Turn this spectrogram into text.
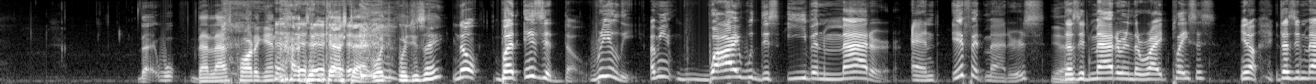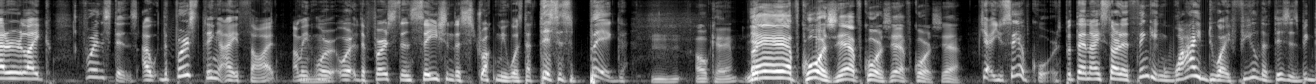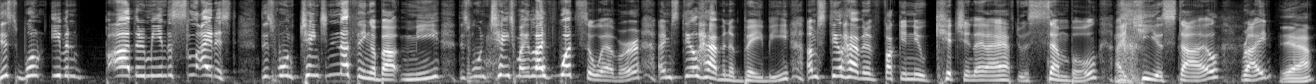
That w- that last part again. I didn't catch that. What what'd you say? No, but is it though? Really? I mean, why would this even matter? And if it matters, Yeah. does it matter in the right places? You know, it doesn't matter. Like, for instance, I, the first thing I thought, I mean, mm-hmm. or, or the first sensation that struck me was that this is big. Mm-hmm. Okay. Yeah, yeah, yeah, of course. Yeah, of course. Yeah, of course. Yeah. Yeah, you say of course, but then I started thinking, why do I feel that this is big? This won't even bother me in the slightest. This won't change nothing about me. This won't change my life whatsoever. I'm still having a baby. I'm still having a fucking new kitchen that I have to assemble, IKEA style, right? Yeah.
